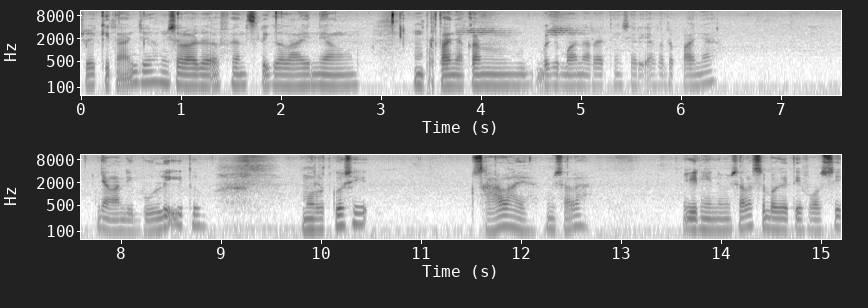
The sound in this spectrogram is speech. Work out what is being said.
cuekin aja. Misal ada fans liga lain yang mempertanyakan bagaimana rating seri A ke depannya jangan dibully gitu. Menurut gue sih salah ya. Misalnya gini nih misalnya sebagai tifosi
